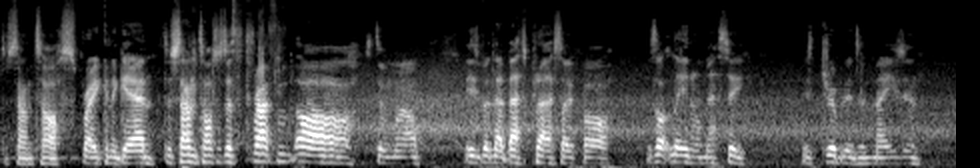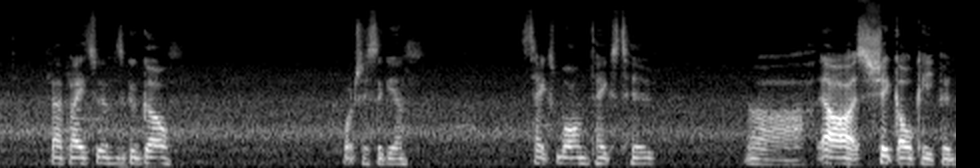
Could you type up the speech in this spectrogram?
Dos Santos breaking again. Dos Santos is a threat from. Oh, he's done well. He's been their best player so far. He's like Lionel Messi. His dribbling's amazing. Fair play to him. It's a good goal. Watch this again. Takes one, takes two. Ah, oh, it's shit goalkeeping.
